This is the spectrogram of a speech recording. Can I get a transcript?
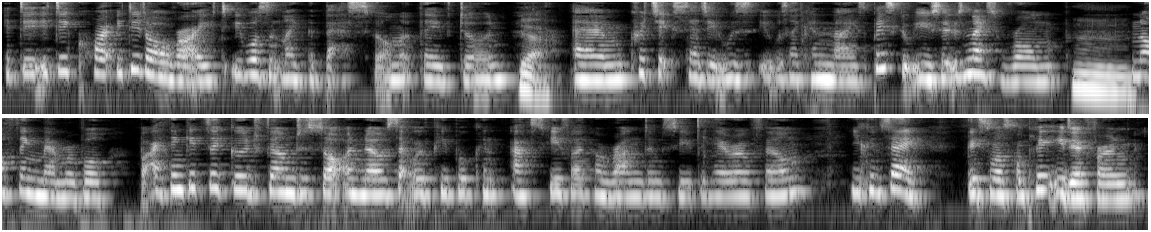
it did, it did quite, it did all right. It wasn't like the best film that they've done. yeah. Um, critics said it was, it was like a nice, basically what you said, it was a nice romp, nothing memorable. But I think it's a good film to sort of know that where people can ask you for like a random superhero film, you can say, this one's completely different.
